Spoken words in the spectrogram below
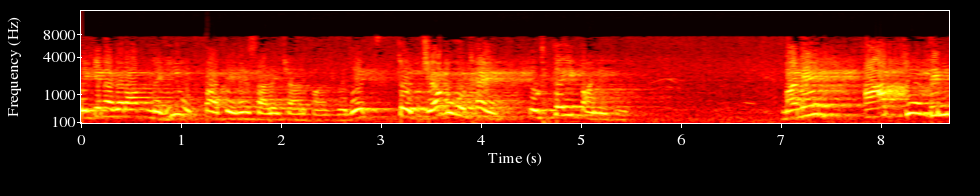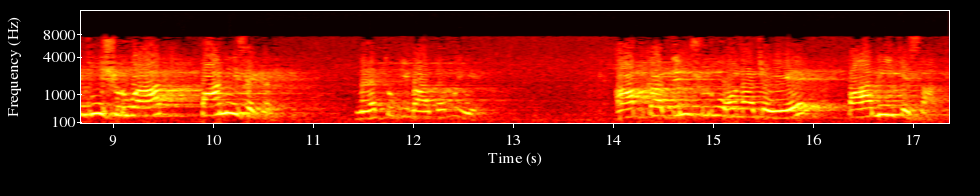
लेकिन अगर आप नहीं उठ पाते हैं साढ़े चार, पाँच बजे तो जब उठें, उठते ही पानी पिए। माने आपके दिन की शुरुआत पानी से करें। महत्व की बात है वो ये। आपका दिन शुरू होना चाहिए पानी के साथ।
